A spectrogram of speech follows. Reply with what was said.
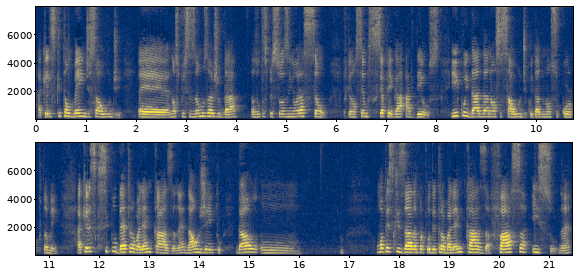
Aqueles que estão bem de saúde, é, nós precisamos ajudar as outras pessoas em oração, porque nós temos que se apegar a Deus e cuidar da nossa saúde, cuidar do nosso corpo também. Aqueles que se puder trabalhar em casa, né, dá um jeito, dá um, um uma pesquisada para poder trabalhar em casa, faça isso, né?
